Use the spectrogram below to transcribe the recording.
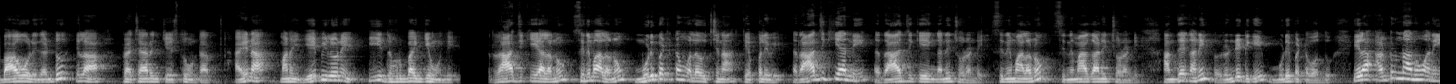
బాగోలేదంటూ ఇలా ప్రచారం చేస్తూ ఉంటారు. అయినా మన ఏపీలోనే ఈ దౌర్భాగ్యం ఉంది. రాజకీయాలను సినిమాలను ముడిపెట్టడం వల్ల వచ్చిన తెప్పలివి. రాజకీయాన్ని రాజకీయంగానే చూడండి. సినిమాలను సినిమాగానే చూడండి. అంతేకాని రెండింటికి ముడిపెట్టవద్దు. ఇలా అంటున్నాను అని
